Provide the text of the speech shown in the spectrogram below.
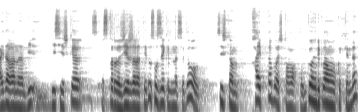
Айдағаны бес ешкі ысқырығы жер жарады дейді сол секілді нәрсе да ол. Слишком хайп та былайша айтқан уақытта. Үлкен реклама болып кеткен да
